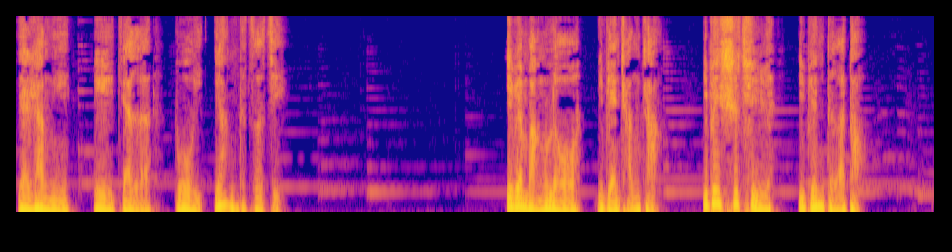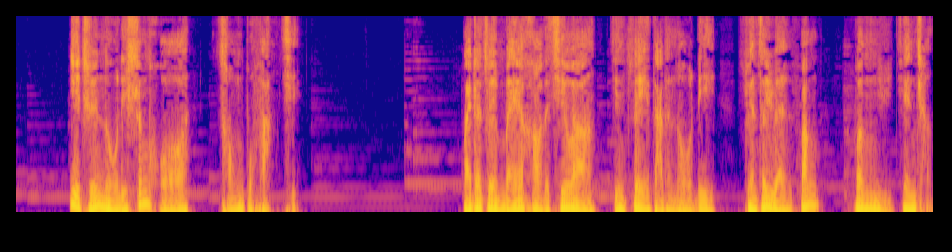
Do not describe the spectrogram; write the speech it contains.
也让你遇见了不一样的自己。一边忙碌，一边成长；一边失去，一边得到。一直努力生活，从不放弃。怀着最美好的期望，尽最大的努力，选择远方。风雨兼程，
